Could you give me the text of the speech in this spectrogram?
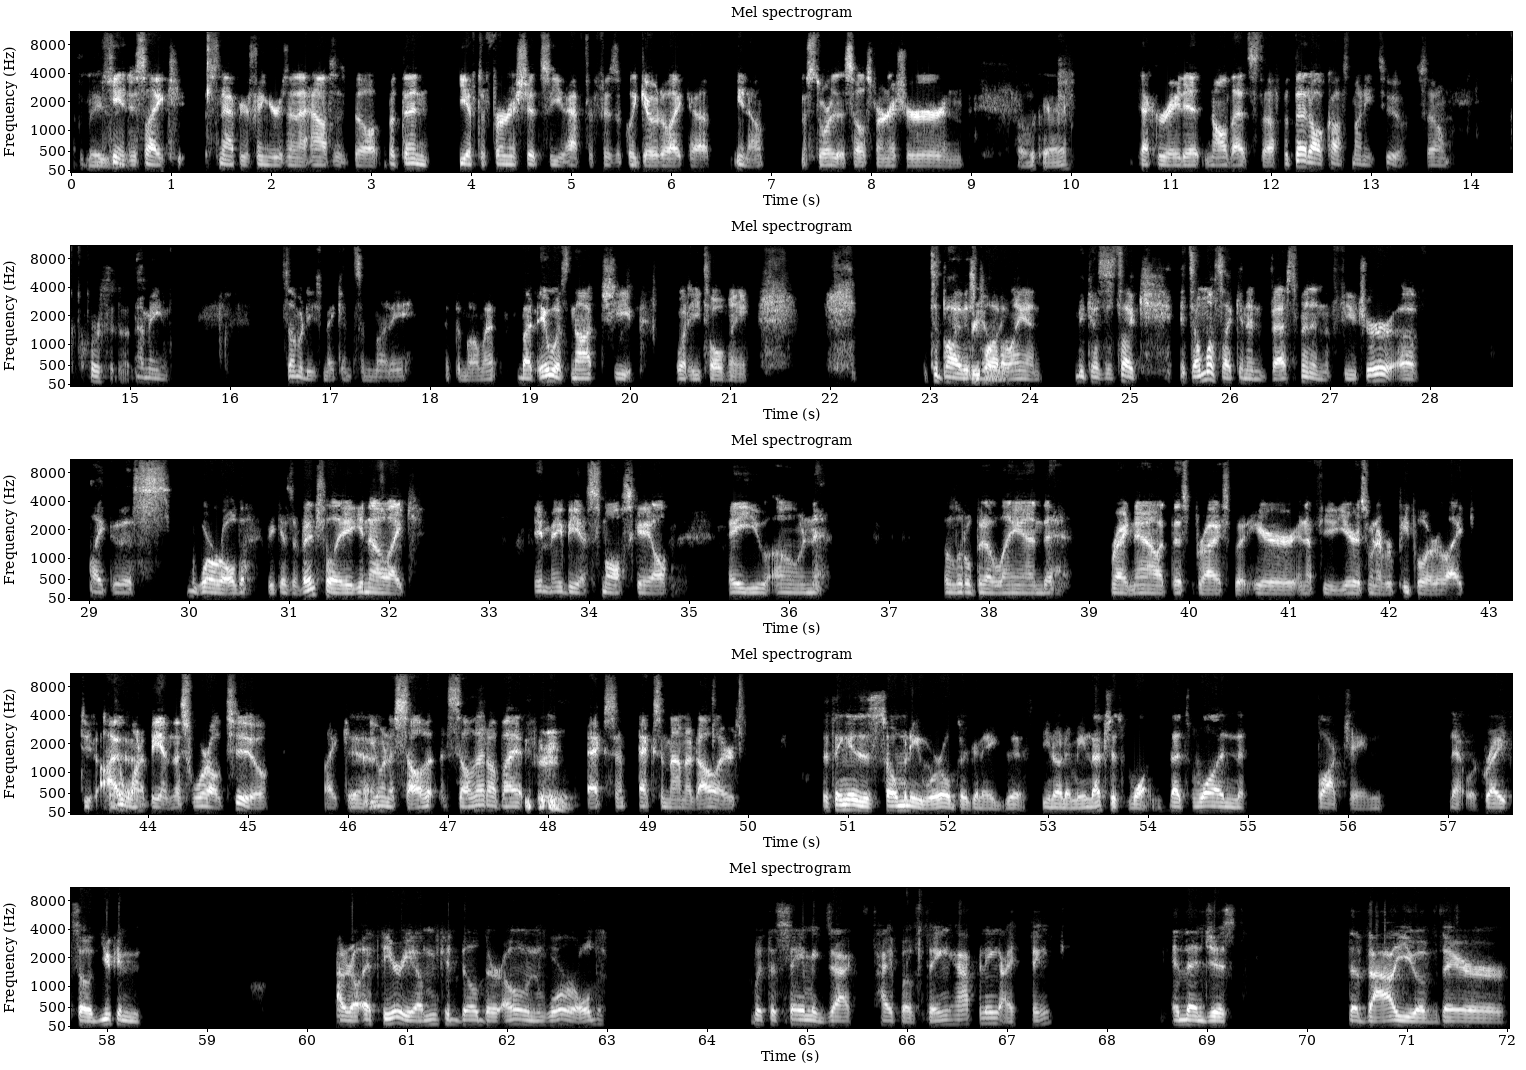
you can't just like snap your fingers and a house is built. But then you have to furnish it. So you have to physically go to like a, you know, a store that sells furniture and Okay. Decorate it and all that stuff. But that all costs money too. So Of course it does. I mean, somebody's making some money at the moment, but it was not cheap what he told me to buy this plot of land because it's like it's almost like an investment in the future of like this world because eventually, you know, like it may be a small scale. Hey, you own a little bit of land right now at this price, but here in a few years, whenever people are like, dude, I Yeah. want to be in this world too. Like, Yeah. you want to sell it, sell that, I'll buy it for X X amount of dollars. the thing is, is so many worlds are going to exist. You know what I mean? That's just one. That's one blockchain network, right? So you can, I don't know, Ethereum could build their own world with the same exact type of thing happening, I think. And then just the value of their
